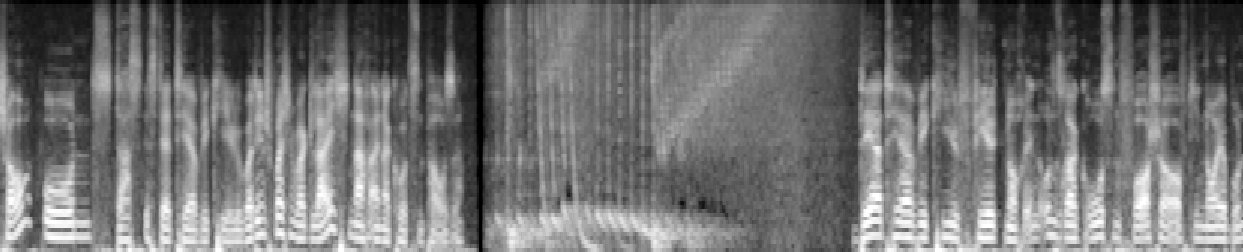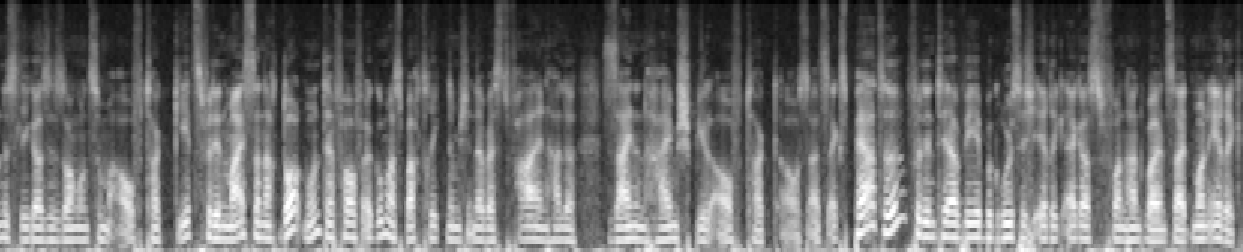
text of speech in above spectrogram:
Vorschau und das ist der THW Kiel. Über den sprechen wir gleich nach einer kurzen Pause. Der THW Kiel fehlt noch in unserer großen Vorschau auf die neue Bundesliga-Saison und zum Auftakt geht's für den Meister nach Dortmund. Der VfL Gummersbach trägt nämlich in der Westfalenhalle seinen Heimspielauftakt aus. Als Experte für den THW begrüße ich Erik Eggers von Handball Insight. Moin Erik.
